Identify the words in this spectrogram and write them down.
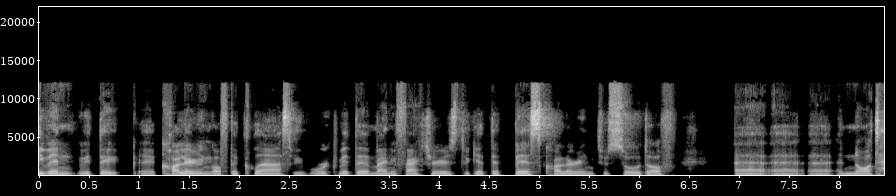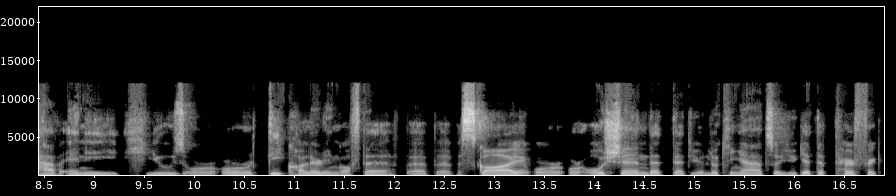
even with the uh, coloring of the glass, we worked with the manufacturers to get the best coloring to sort of uh, uh, uh not have any hues or or decoloring of the uh, sky or or ocean that that you're looking at. So you get the perfect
